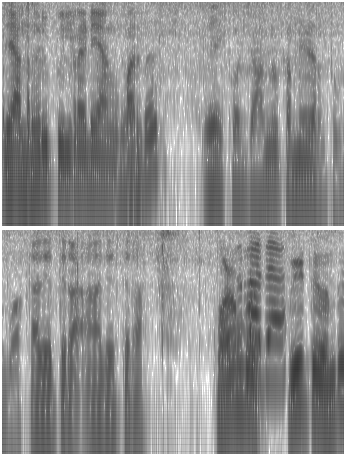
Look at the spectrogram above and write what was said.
டேய் அந்த நெருப்பு இல்லைடா டேய் அங்கே பாரு ஏய் கொஞ்சம் அங்கே கம்மியாக இருக்கட்டும் விடுவா அது எடுத்துறா அது எடுத்துறா குழம்பு வீட்டு வந்து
